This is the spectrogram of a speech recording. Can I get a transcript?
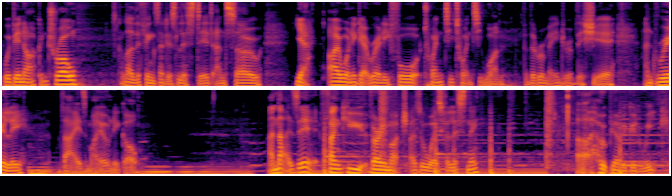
within our control, like the things I just listed. And so, yeah, I want to get ready for 2021 for the remainder of this year. And really, that is my only goal. And that is it. Thank you very much, as always, for listening. Uh, I hope you have a good week.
